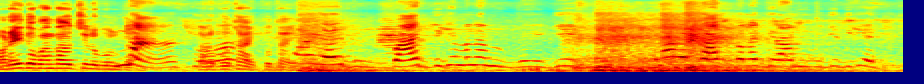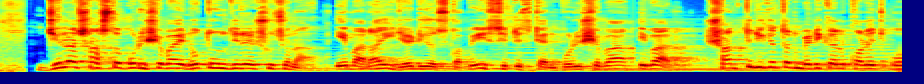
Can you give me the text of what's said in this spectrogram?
ঘরেই তো বাঁধা হচ্ছিল বোমটা? না তাহলে কোথায় কোথায়? দিকে মানে গাছপালা গ্রাম দিকে জেলা স্বাস্থ্য পরিষেবায় নতুন দিনের সূচনা। এমআরআই রেডিওস্কোপি সিটি স্ক্যান পরিষেবা। এবার শান্তিনিকেতন মেডিকেল কলেজ ও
